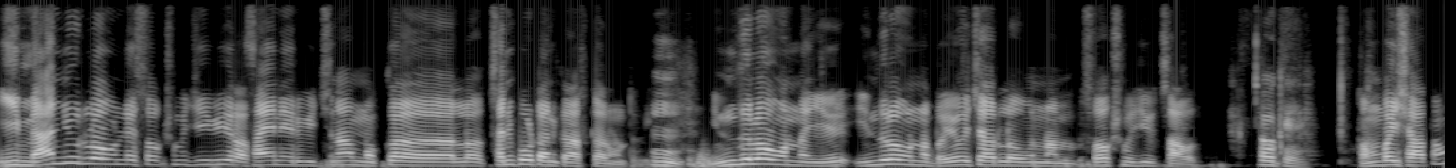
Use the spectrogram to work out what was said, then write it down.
ఈ మాన్యూర్లో ఉండే సూక్ష్మజీవి రసాయన ఎరువు ఇచ్చినా మొక్కలో చనిపోవటానికి ఆస్కారం ఉంటుంది. ఇందులో ఉన్న ఇందులో ఉన్న బయోచార్లో ఉన్న సూక్ష్మజీవి చావదు. ఓకే. తొంభై శాతం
